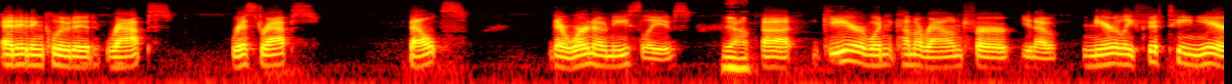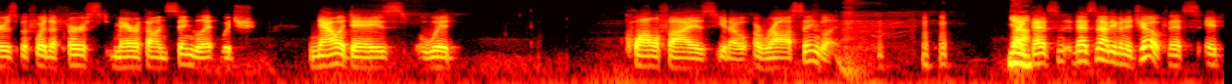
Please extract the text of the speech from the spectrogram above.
and it included wraps, wrist wraps, belts. There were no knee sleeves. Yeah. uh, gear wouldn't come around for you know nearly 15 years before the first marathon singlet which nowadays would qualify as you know a raw singlet Yeah. like that's that's not even a joke that's it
